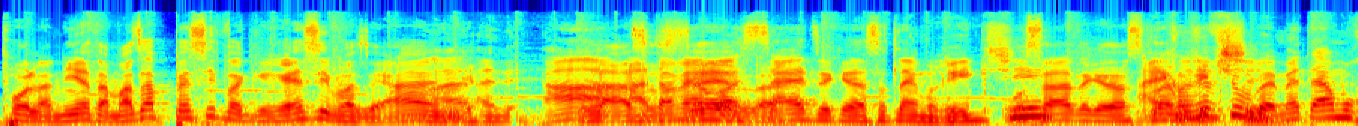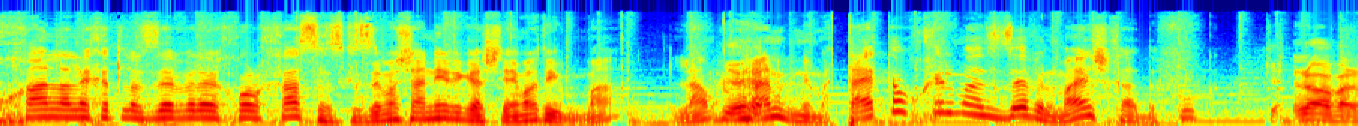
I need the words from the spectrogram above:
פולני אתה, מה זה הפסיב אגרסיב הזה, אנג? אה, אתה אומר, הוא. עשה את זה כדי לעשות להם רגשי? הוא עושה את זה כדי לעשות אני להם חושב רגשי. שהוא באמת היה מוכן ללכת לזבל לאכול חסה, כי זה מה שאני הרגשתי, אמרתי, מה? למה? אנג, ממתי אתה אוכל מהזבל? מה יש לך, דפוק? כן, לא, אבל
